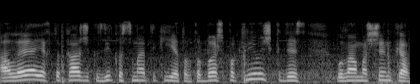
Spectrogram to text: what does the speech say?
але, як то кажуть, дві косметики є. Тобто без шпаклівочки десь була машинка.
